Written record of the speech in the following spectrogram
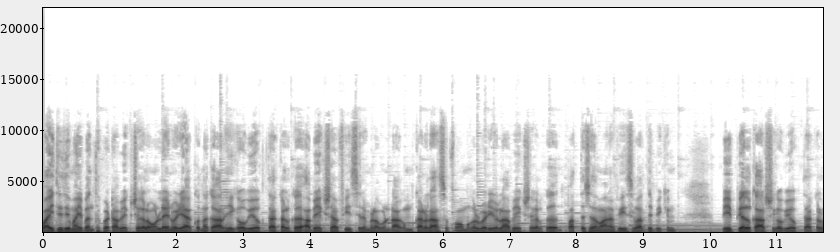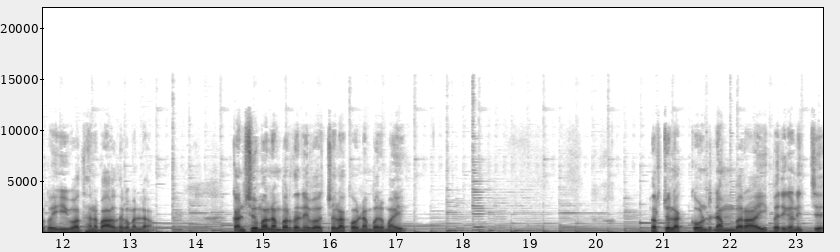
വൈദ്യുതിയുമായി ബന്ധപ്പെട്ട അപേക്ഷകൾ ഓൺലൈൻ വഴിയാക്കുന്ന ഗാർഹിക ഉപയോക്താക്കൾക്ക് അപേക്ഷാ ഫീസിലും ഇളവുണ്ടാകും. കടലാസ് ഫോമുകൾ വഴിയുള്ള അപേക്ഷകൾക്ക് പത്ത് ശതമാനം ഫീസ് വർദ്ധിപ്പിക്കും. ബി പി എൽ കാർഷിക ഉപയോക്താക്കൾക്ക് ഈ വർധന ബാധകമല്ല കൺസ്യൂമർ നമ്പർ തന്നെ വെർച്വൽ അക്കൗണ്ട് നമ്പറുമായി വെർച്വൽ അക്കൗണ്ട് നമ്പറായി പരിഗണിച്ച്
